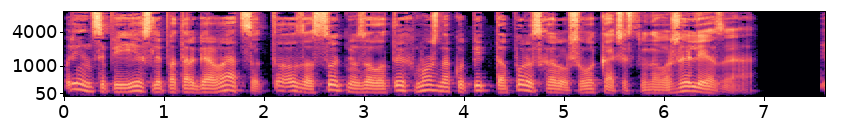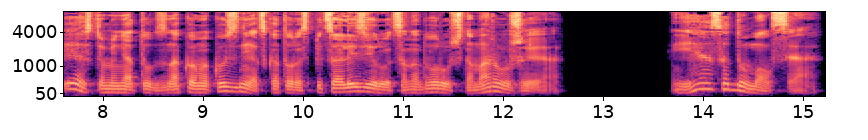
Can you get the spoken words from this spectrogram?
В принципе, если поторговаться, то за сотню золотых можно купить топор из хорошего качественного железа. Есть у меня тут знакомый кузнец, который специализируется на двуручном оружии. Я задумался.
